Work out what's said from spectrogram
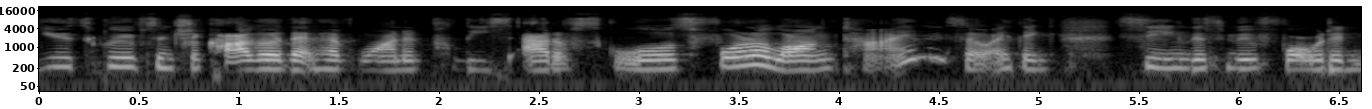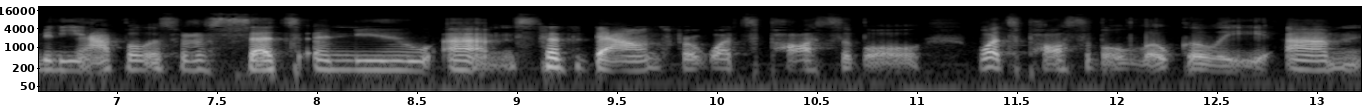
youth groups in Chicago that have wanted police out of schools for a long time. So I think seeing this move forward in Minneapolis sort of sets a new um, sets bounds for what's possible what's possible locally. Um,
